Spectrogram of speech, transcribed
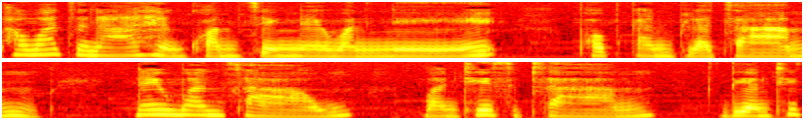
พระวจนะแห่งความจริงในวันนี้ พบกันประจำในวันเสาร์วันที่ 13 เดือนที่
